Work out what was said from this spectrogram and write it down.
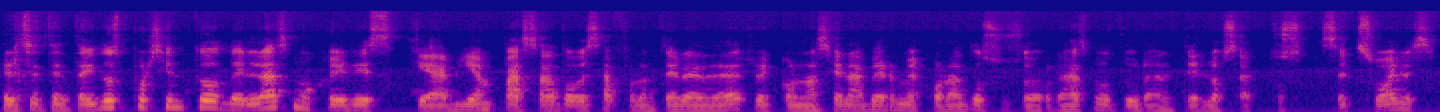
El 72% de las mujeres que habían pasado esa frontera de edad reconocían haber mejorado sus orgasmos durante los actos sexuales.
